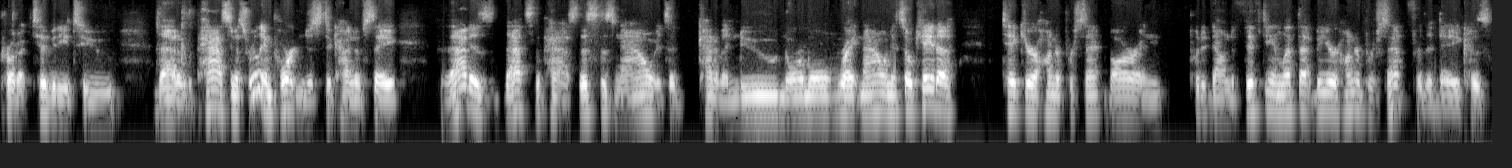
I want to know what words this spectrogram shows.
productivity to that of the past. And it's really important just to kind of say that is that's the past. This is now. It's a kind of a new normal right now, and it's okay to take your 100% bar and put it down to 50 and let that be your 100% for the day because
